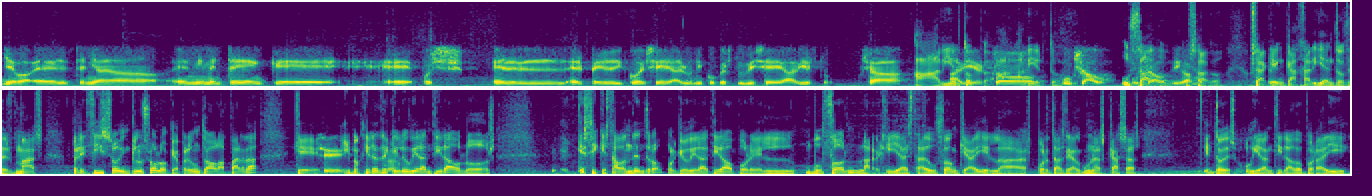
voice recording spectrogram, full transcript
lleva, eh, tenía en mi mente en que eh, pues el, el periódico ese era el único que estuviese abierto. O sea, Ah, abierto, ah, abierto. usado, Usado, usado. O sea, que encajaría entonces más preciso incluso lo que ha preguntado la Parda, que Sí, imagínate que le hubieran tirado los que sí que estaban dentro, porque hubiera tirado por el buzón, la rejilla esta de buzón que hay en las puertas de algunas casas. Entonces hubieran tirado por ahí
